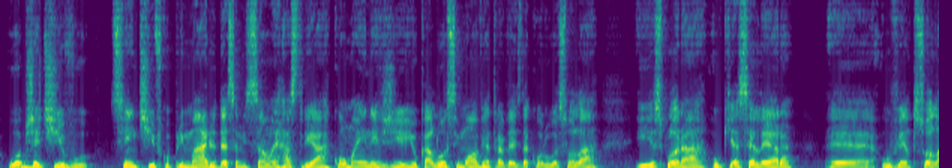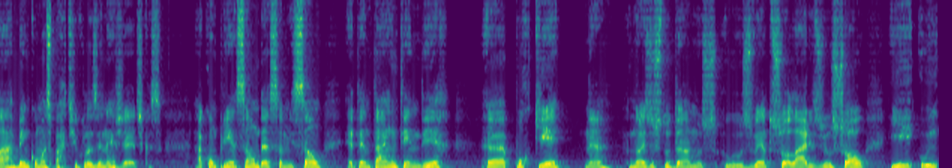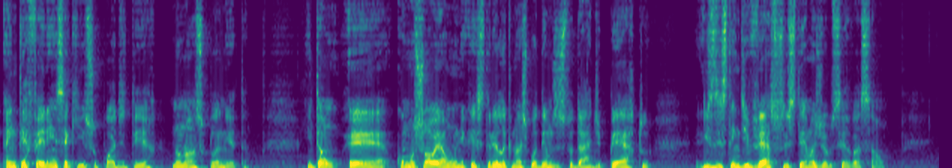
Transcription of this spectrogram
O objetivo científico primário dessa missão é rastrear como a energia e o calor se movem através da coroa solar e explorar o que acelera é, o vento solar, bem como as partículas energéticas. A compreensão dessa missão é tentar entender é, por que né, nós estudamos os ventos solares e o Sol e a interferência que isso pode ter no nosso planeta. Então, é, como o Sol é a única estrela que nós podemos estudar de perto, existem diversos sistemas de observação.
